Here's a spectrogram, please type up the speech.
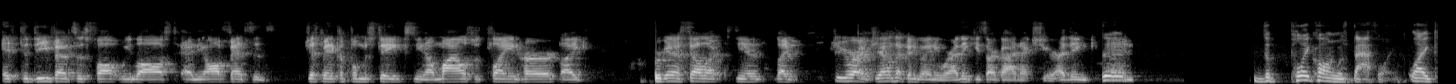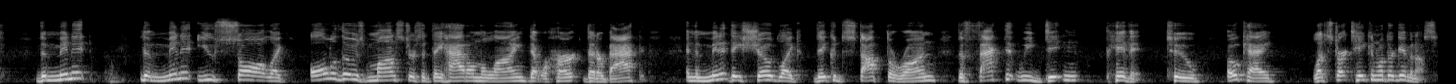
it's the defense's fault we lost, and the offense has just made a couple mistakes. You know, Miles was playing hurt. Like we're going to sell our, you know, like you're right. Jalen's not going to go anywhere. I think he's our guy next year. I think. The- and the play calling was baffling. Like the minute the minute you saw like all of those monsters that they had on the line that were hurt that are back, and the minute they showed like they could stop the run, the fact that we didn't pivot to okay, let's start taking what they're giving us.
